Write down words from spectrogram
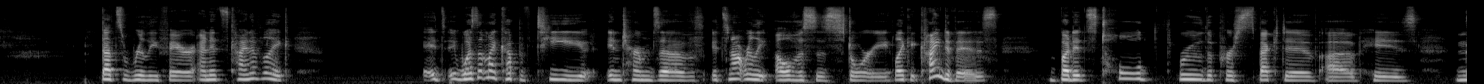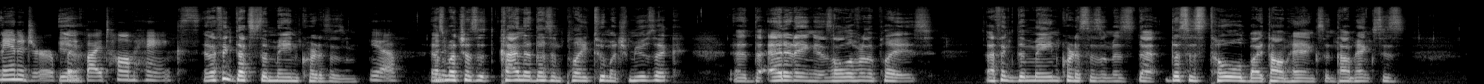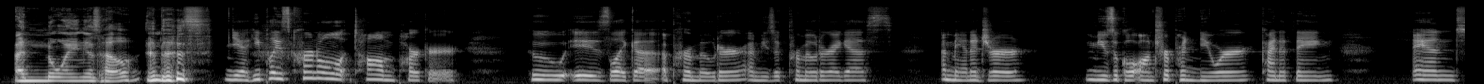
That's really fair. And it's kind of like it it wasn't my cup of tea in terms of it's not really Elvis's story. Like it kind of is, but it's told through the perspective of his manager played Yeah. by Tom Hanks. And I think that's the main criticism. Yeah. As much as it kind of doesn't play too much music, uh, the editing is all over the place. I think the main criticism is that this is told by Tom Hanks, and Tom Hanks is annoying as hell in this. Yeah, he plays Colonel Tom Parker, who is like a, a promoter, a music promoter, I guess, a manager, musical entrepreneur kind of thing. And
